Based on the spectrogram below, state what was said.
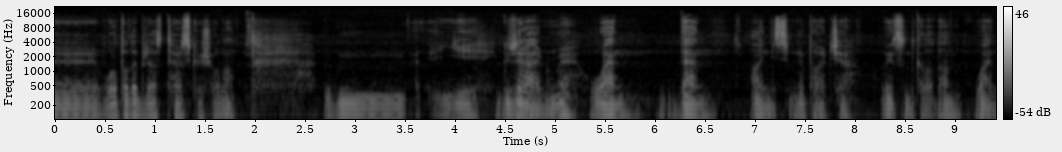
Warp'a da biraz ters köşe olan hmm, güzel albümü When'den aynı isimli parça Vincent Gallo'dan When.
